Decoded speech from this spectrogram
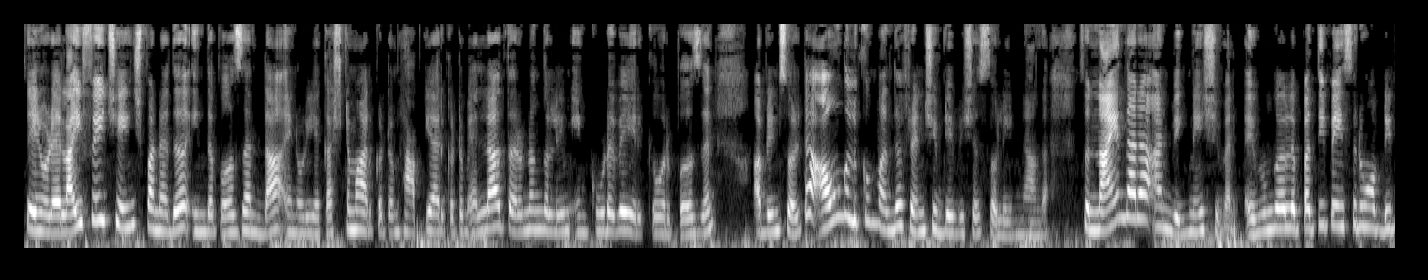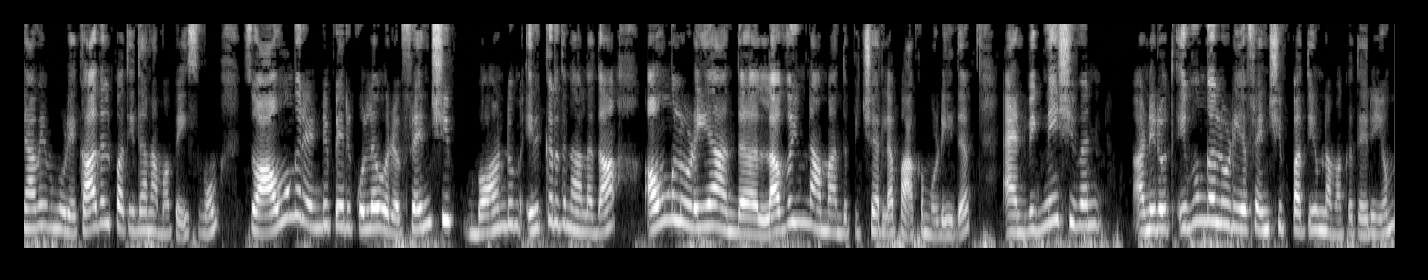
ஸோ என்னோட லைஃபை சேஞ்ச் பண்ணது இந்த பர்சன் தான். என்னுடைய கஷ்டமாக இருக்கட்டும் ஹாப்பியாக இருக்கட்டும் எல்லா தருணங்கள்லையும் என் கூடவே இருக்க ஒரு பர்சன் அப்படின்னு சொல்லிட்டு அவங்களுக்கும் வந்து ஃப்ரெண்ட்ஷிப் டே விஷஸ் சொல்லியிருந்தாங்க. ஸோ நயன்தாரா அண்ட் விக்னேஷ் சிவன் இவங்களை பற்றி பேசணும் அப்படின்னாவே இவங்களுடைய காதல் பற்றி தான் நம்ம பேசுவோம். ஸோ அவங்க ரெண்டு பேருக்குள்ள ஒரு ஃப்ரெண்ட்ஷிப் பாண்டும் இருக்கிறதுனால தான் அவங்களுடைய அந்த லவ்வையும் நாம் அந்த பிக்சரில் பார்க்க முடியுது. அண்ட் விக்னேஷ் சிவன் அனிருத் இவங்களுடைய ஃப்ரெண்ட்ஷிப் பற்றியும் நமக்கு தெரியும்.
